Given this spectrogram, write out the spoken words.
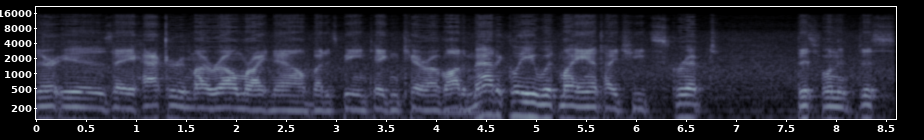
there is a hacker in my realm right now, but it's being taken care of automatically with my anti-cheat script. This one, this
